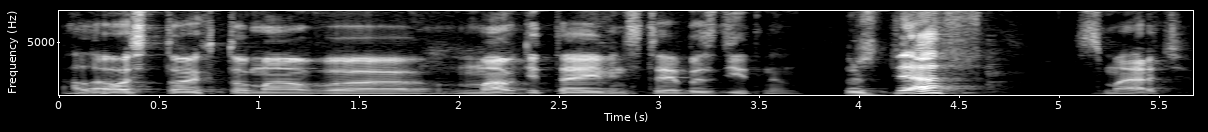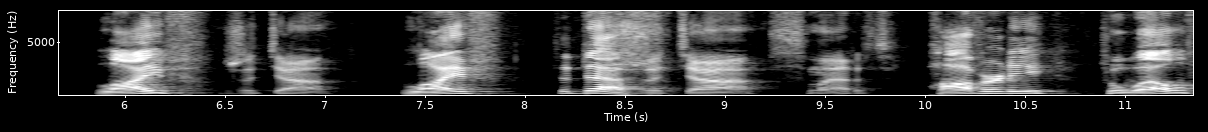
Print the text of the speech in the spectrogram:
Але ось той, хто мав, е, мав дітей, він стає бездітним. There's death, Смерть, life, життя, life to death, життя, смерть. poverty to wealth,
